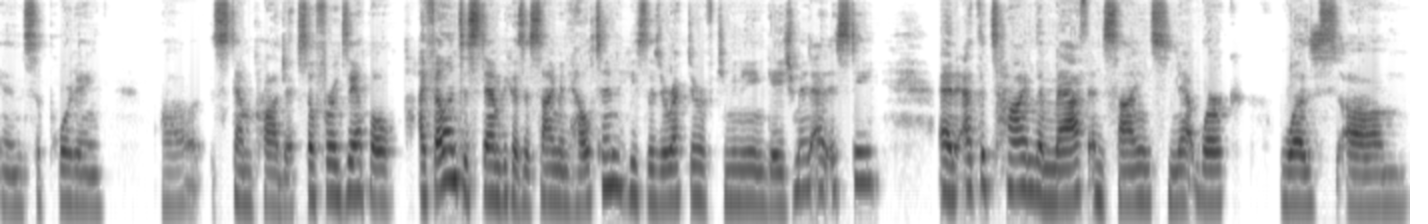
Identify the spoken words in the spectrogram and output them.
in supporting uh, STEM projects. So, for example, I fell into STEM because of Simon Helton. He's the director of community engagement at ISTE. And at the time, the Math and Science Network was um,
